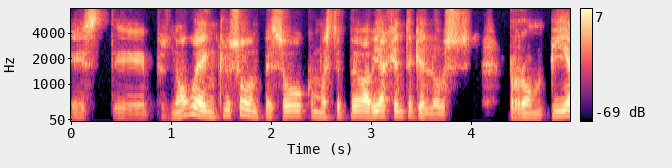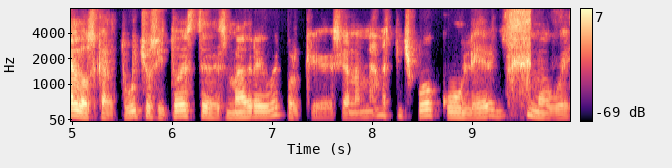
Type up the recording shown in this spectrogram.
este, pues no, güey, incluso empezó como este pedo, había gente que los rompía los cartuchos y todo este desmadre, güey, porque decían, no mames, pinche juego culerísimo, güey,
